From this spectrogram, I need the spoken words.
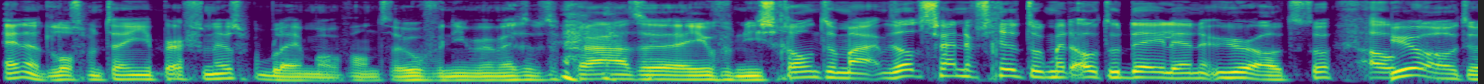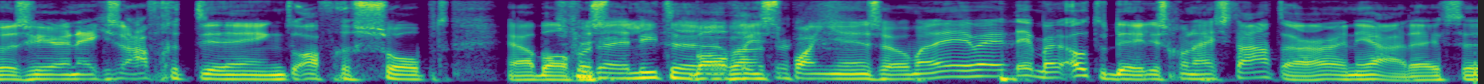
En het lost meteen je personeelsprobleem op. Want we hoeven niet meer met hem te praten. en je hoeft hem niet schoon te maken. Dat zijn de verschillen toch met autodelen en een uurauto, toch? Oh. Huurauto is weer netjes afgetankt, afgesopt. Ja, behalve, Voor de in- elite, behalve in. Spanje en zo. Maar nee, maar, nee, maar autodelen is gewoon, hij staat daar. En ja, hij, heeft, eh,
